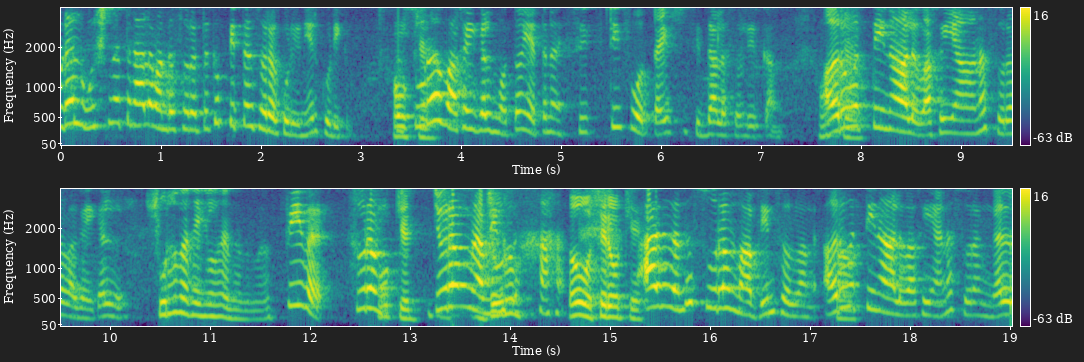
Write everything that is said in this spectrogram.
உடல் உஷ்ணத்தினால வந்த சுரத்துக்கு பித்தசுர குடிநீர் குடிக்கும். சுர வகைகள் மொத்தம் எத்தனை? சிக்ஸ்டி ஃபோர் டைப்ஸ் சித்தால சொல்லியிருக்காங்க. அறுபத்தி நாலு வகையான சுர வகைகள். சுர மேம் ஃபீவர் சுரம். ஜுரம் அப்படின்னு ஓ சரி ஓகே. அது வந்து சுரம் அப்படின்னு சொல்லுவாங்க. அறுபத்தி நாலு வகையான சுரங்கள்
